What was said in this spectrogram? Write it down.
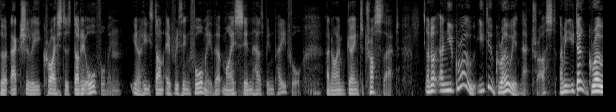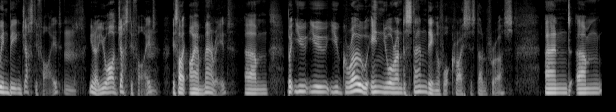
that actually Christ has done it all for me. Mm. You know, He's done everything for me. That my sin has been paid for, mm. and I'm going to trust that. And I, and you grow. You do grow in that trust. I mean, you don't grow in being justified. Mm. You know, you are justified. It's like I am married. Um, but you you you grow in your understanding of what Christ has done for us and um,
